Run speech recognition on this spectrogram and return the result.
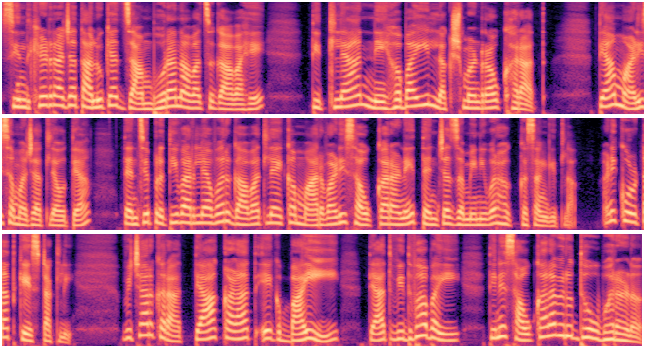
सिंदखेड राजा तालुक्यात जांभोरा नावाचं गाव आहे. तिथल्या नेहबाई लक्ष्मणराव खरात. त्या माळी समाजातल्या होत्या. त्यांचे प्रतिवारल्यावर गावातल्या एका मारवाडी सावकाराने त्यांच्या जमिनीवर हक्क सांगितला आणि कोर्टात केस टाकली. विचार करा त्या काळात एक बाई त्यात विधवा बाई तिने सावकाराविरुद्ध उभं राहणं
